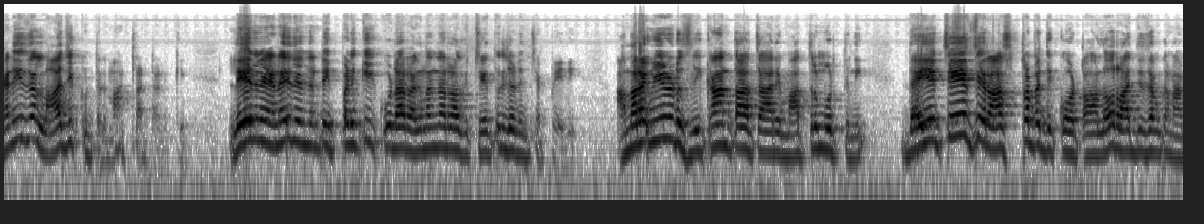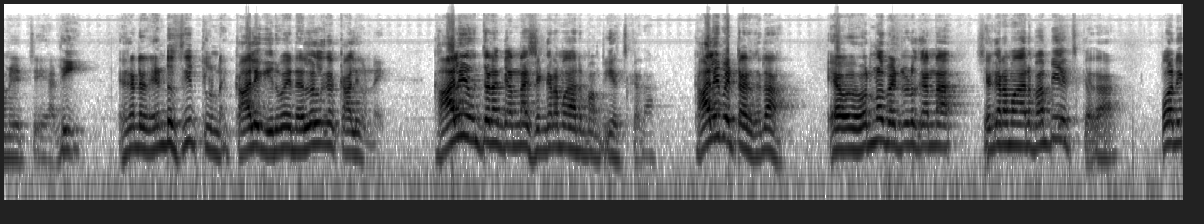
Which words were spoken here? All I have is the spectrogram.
కనీసం లాజిక్ ఉంటుంది మాట్లాడటానికి. లేదు నేను అనేది ఏంటంటే ఇప్పటికీ కూడా రఘునందనరావుకి చేతులు చూడని చెప్పేది. అమరవీరుడు శ్రీకాంతాచారి మాతృమూర్తిని దయచేసి రాష్ట్రపతి కోటాలో రాజ్యసభకు నామినేట్ చేయాలి. ఎందుకంటే రెండు సీట్లు ఉన్నాయి. ఖాళీకి ఇరవై నెలలుగా ఖాళీ ఉన్నాయి. ఖాళీ ఉంచడం కన్నా శంకరమ్మ గారిని పంపించచ్చు కదా. ఖాళీ పెట్టారు కదా. ఎవరినో పెట్టడం కన్నా శంకరమ్మ గారిని పంపించచ్చు కదా. పోనీ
